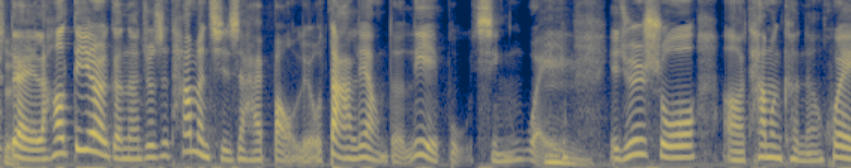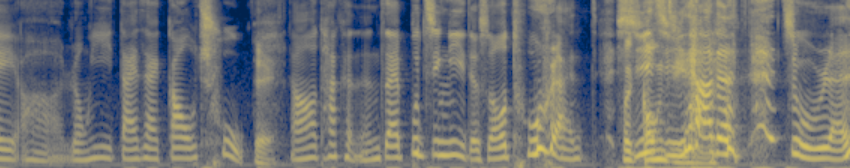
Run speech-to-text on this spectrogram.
是。对，然后第二个呢，就是它们其实还保留大量的猎捕行为，嗯、也就是说，呃，它们可能会啊。呃容易待在高处，对，然后它可能在不经意的时候突然袭击它的主人，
